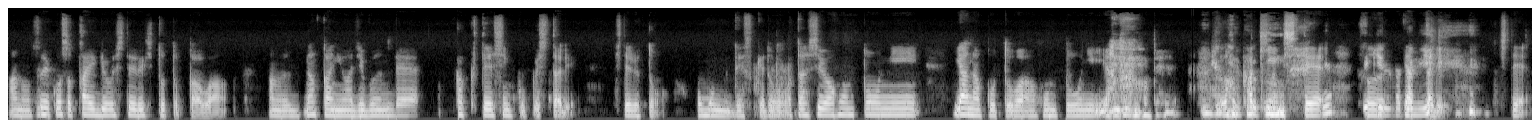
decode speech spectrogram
あの、それこそ開業してる人とかは、あの、中には自分で確定申告したりしてると思うんですけど、うん。私は本当に嫌なことは本当に嫌なので、課金して、ねそうやったりして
